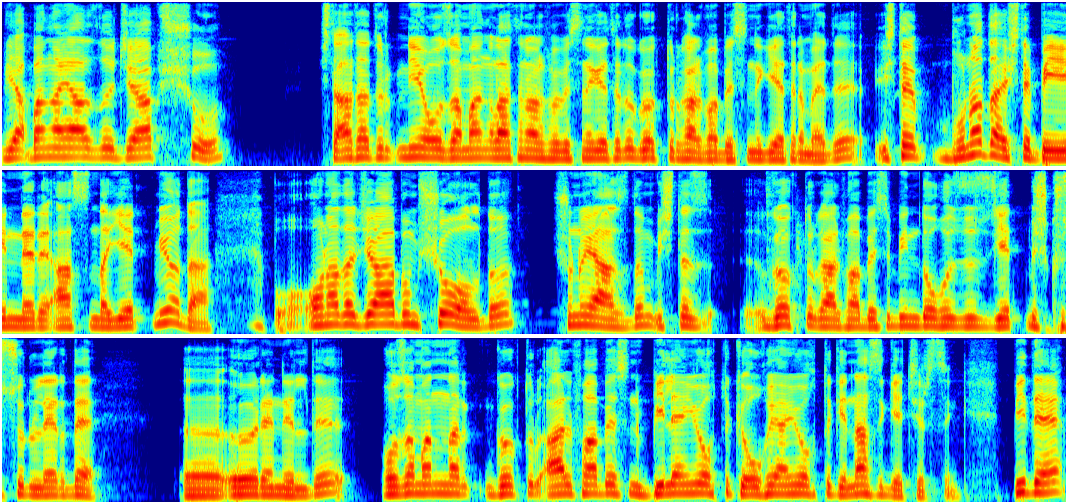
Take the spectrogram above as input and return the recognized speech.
Ya bana yazdığı cevap şu. İşte Atatürk niye o zaman Latin alfabesini getirdi, Göktürk alfabesini getirmedi? İşte buna da işte beyinleri aslında yetmiyor da ona da cevabım şu oldu. Şunu yazdım. İşte Göktürk alfabesi 1970 küsürlerde e, öğrenildi. O zamanlar Göktürk alfabesini bilen yoktu ki, okuyan yoktu ki nasıl geçirsin? Bir de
